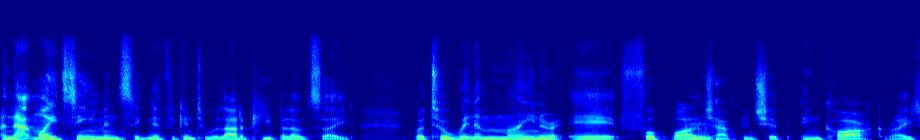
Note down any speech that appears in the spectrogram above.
and that might seem insignificant to a lot of people outside, but to win a minor A football mm. championship in Cork, right?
